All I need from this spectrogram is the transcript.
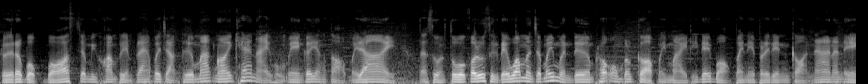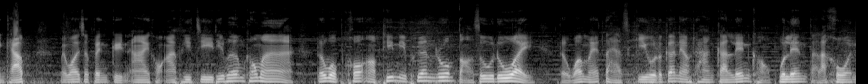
โดยระบบบอสจะมีความเปลี่ยนแปลงไปจากเดิมมากน้อยแค่ไหนผมเองก็ยังตอบไม่ได้ แต่ส่วนตัวก็รู้สึกได้ว่ามันจะไม่เหมือนเดิมเพราะองค์ประกอบใหม่ ๆ ที่ได้บอกไปในประเด็นก่อนหน้านั้นเองครับ ไม่ว่าจะเป็นกลิ่นอายของ RPG ที่เพิ่มเข้ามา ระบบโคออปที่มีเพื่อนร่วมต่อสู้ด้วย หรือว่าแม้แต่สกิลแล้วก็แนวทางการเล่นของผู้เล่นแต่ละคน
